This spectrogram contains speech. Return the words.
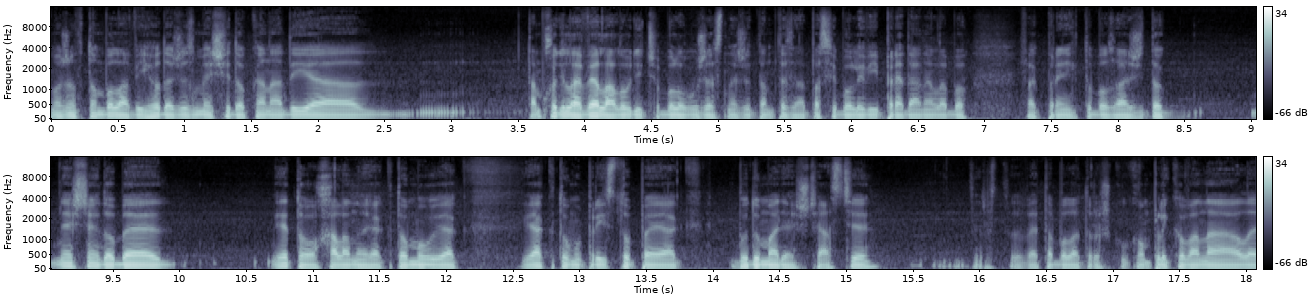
možno v tom bola výhoda, že sme išli do Kanady a tam chodilo aj veľa ľudí, čo bolo úžasné, že tam tie zápasy boli vypredané, lebo fakt pre nich to bol zážitok. V dnešnej dobe je to ochalano, jak tomu, jak, jak tomu prístupe, jak budú mať aj šťastie. Veta bola trošku komplikovaná, ale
